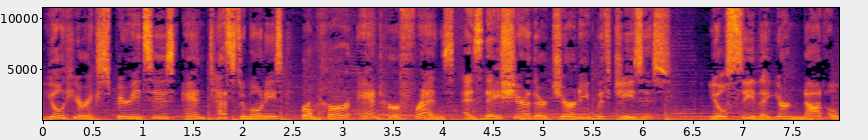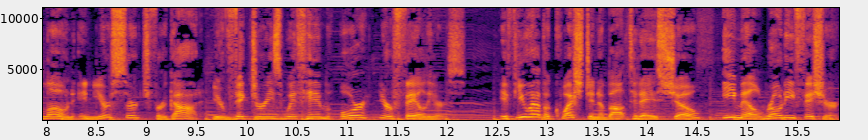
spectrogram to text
you'll hear experiences and testimonies from her and her friends as they share their journey with Jesus. You'll see that you're not alone in your search for God, your victories with Him, or your failures. If you have a question about today's show, email Rhody Fisher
